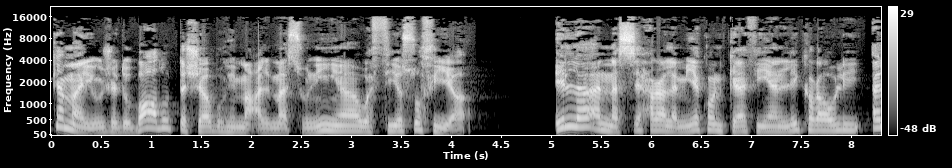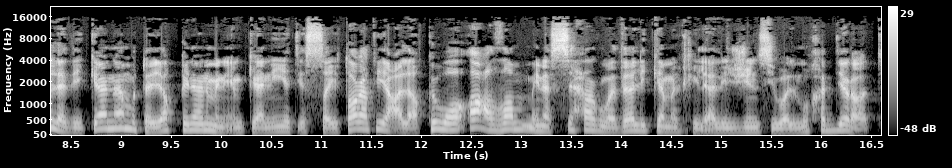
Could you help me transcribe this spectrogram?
كما يوجد بعض التشابه مع الماسونية والثيوصوفية. إلا أن السحر لم يكن كافيا لكراولي الذي كان متيقنا من إمكانية السيطرة على قوى أعظم من السحر وذلك من خلال الجنس والمخدرات.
